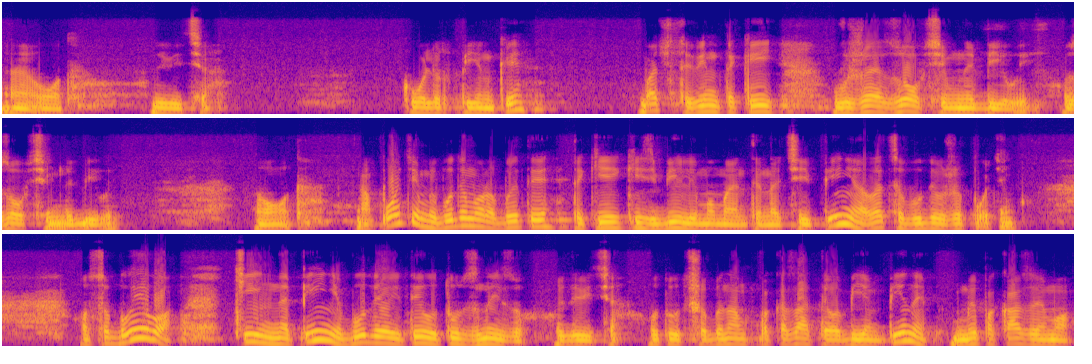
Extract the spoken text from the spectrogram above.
Е, От, дивіться. Колір пінки. Бачите, він такий вже зовсім не білий. Зовсім не білий. От. А потім ми будемо робити такі якісь білі моменти на цій піні, але це буде вже потім. Особливо тінь на піні буде йти отут знизу. Ось Дивіться, отут, щоб нам показати об'єм піни, ми показуємо,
